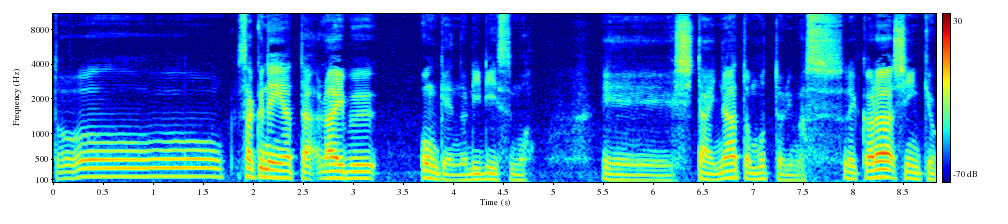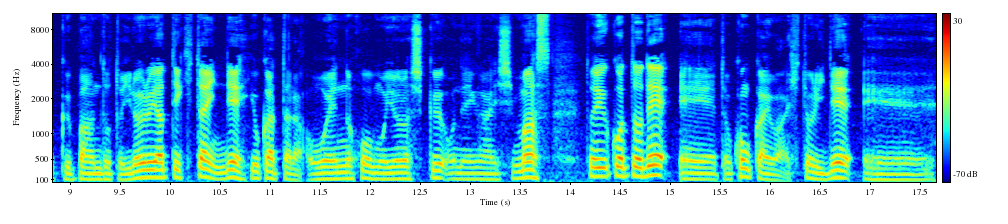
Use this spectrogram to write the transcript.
と昨年やったライブ音源のリリースも、えー、したいなと思っております。それから新曲バンドといろいろやっていきたいんでよかったら応援の方もよろしくお願いします。ということで、えーと、今回は一人で、え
